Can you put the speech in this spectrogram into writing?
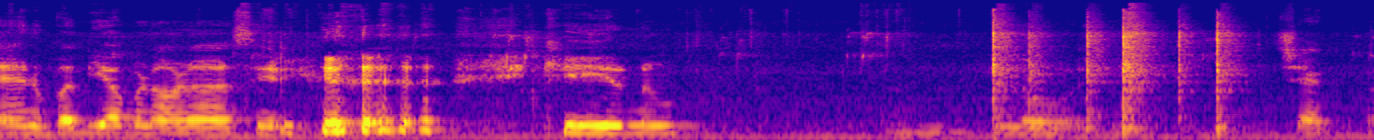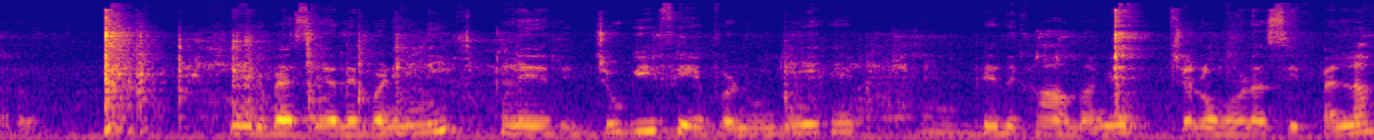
ਐਨ ਵਧੀਆ ਬਣਾਉਣਾ ਅਸੀਂ ਖੀਰ ਨੂੰ। ਲੋ ਚੈੱਕ ਕਰੋ। ਖੀਰ ਵੈਸੇ ਹਲੇ ਬਣੀ ਨਹੀਂ, ਹਲੇ ਰਿੱਝੂਗੀ, ਫੇਰ ਬਣੂਗੀ ਇਹ। ਫੇਰ ਦਿਖਾਵਾਂਗੇ। ਚਲੋ ਹੁਣ ਅਸੀਂ ਪਹਿਲਾਂ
